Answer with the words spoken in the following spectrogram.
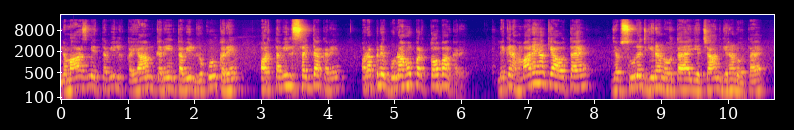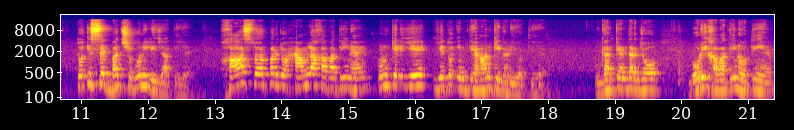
नमाज़ में तवील क़याम करें, तवील रुकू करें और तवील सजदा करें और अपने गुनाहों पर तौबा करें। लेकिन हमारे यहाँ क्या होता है? जब सूरज ग्रहण होता है, या चाँद ग्रहण होता है तो इससे बदशगुनी ली जाती है। ख़ास तौर पर जो हामला ख़वातीन हैं, उनके लिए ये तो इम्तिहान की घड़ी होती है। घर के अंदर जो बूढ़ी ख़वातीन होती हैं,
